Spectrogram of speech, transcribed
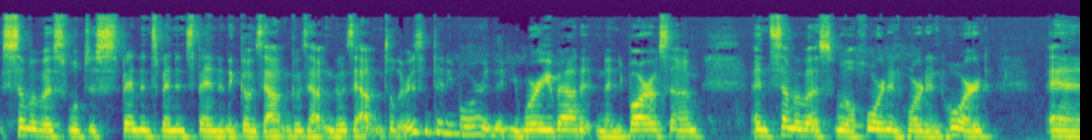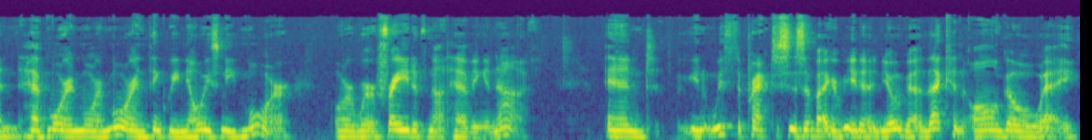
some of us will just spend and spend and spend, and it goes out and goes out and goes out until there isn't any more, and then you worry about it, and then you borrow some. And some of us will hoard and hoard and hoard and have more and more and more and think we always need more, or we're afraid of not having enough. And you know, with the practices of Ayurveda and yoga, that can all go away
